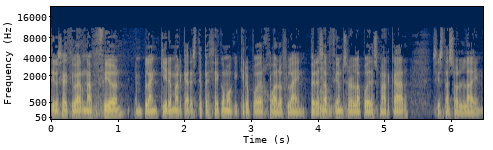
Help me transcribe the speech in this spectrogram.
tienes que activar una opción, en plan, quiero marcar este PC como que quiero poder jugar offline, pero esa opción solo la puedes marcar si estás online.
